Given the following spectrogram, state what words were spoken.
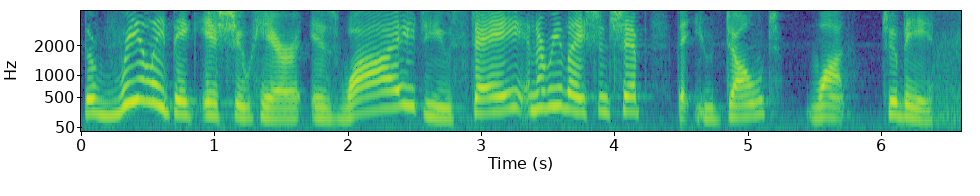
The really big issue here is why do you stay in a relationship that you don't want to be in?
